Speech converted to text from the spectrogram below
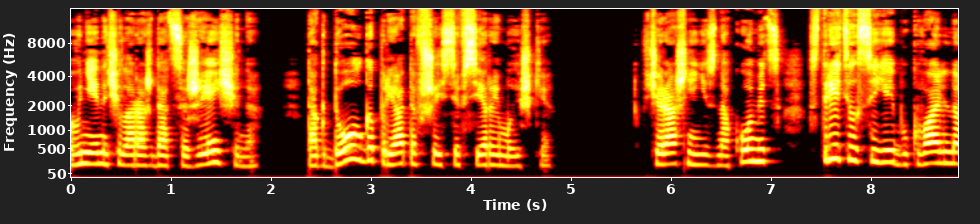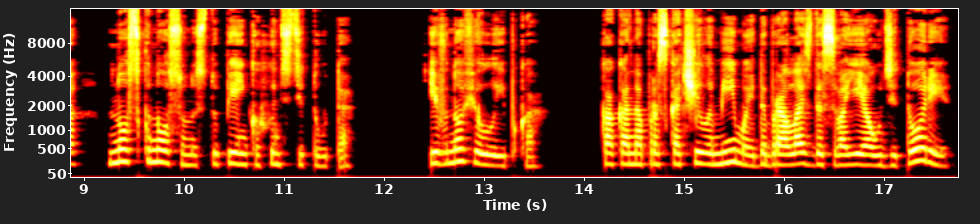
В ней начала рождаться женщина, так долго прятавшаяся в серой мышке. Вчерашний незнакомец встретился ей буквально нос к носу на ступеньках института – и вновь улыбка. Как она проскочила мимо и добралась до своей аудитории,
